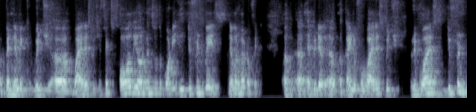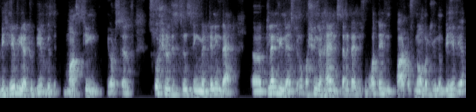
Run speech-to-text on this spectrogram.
A pandemic which, uh, virus which affects all the organs of the body in different ways. Never heard of it. A, a, epidemic, a, a kind of a virus which requires different behavior to deal with it. Masking yourself, social distancing, maintaining that, uh, cleanliness, you know, washing your hands, sanitization, what they part of normal human behavior?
